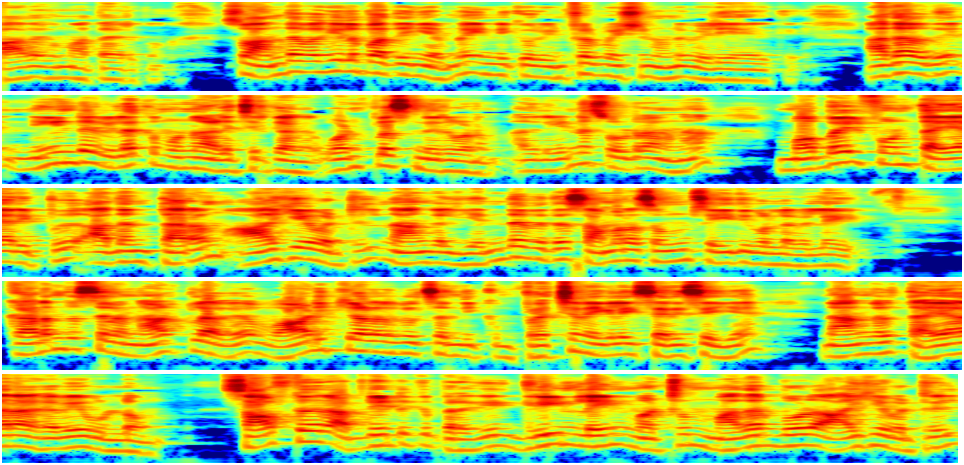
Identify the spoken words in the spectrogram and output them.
பாதகமாக தான் இருக்கும். ஸோ அந்த வகையில் பார்த்தீங்க அப்படின்னா இன்றைக்கி ஒரு இன்ஃபர்மேஷன் ஒன்று வெளியே இருக்குது அதாவது நீண்ட விளக்கம் ஒன்று அழிச்சிருக்காங்க ஒன் ப்ளஸ் நிறுவனம். அதில் என்ன சொல்கிறாங்கன்னா மொபைல் ஃபோன் தயாரிப்பு அதன் தரம் ஆகியவற்றில் நாங்கள் எந்தவித சமரசமும் செய்து கொள்ளவில்லை. கடந்த சில நாட்களாக வாடிக்கையாளர்கள் சந்திக்கும் பிரச்சனைகளை சரி செய்ய நாங்கள் தயாராகவே உள்ளோம். சாஃப்ட்வேர் அப்டேட்டுக்கு பிறகு கிரீன் லைன் மற்றும் மதர்போர்டு ஆகியவற்றில்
